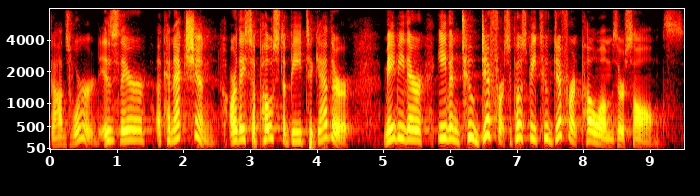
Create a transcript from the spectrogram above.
God's Word? Is there a connection? Are they supposed to be together? Maybe they're even two different, supposed to be two different poems or psalms.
